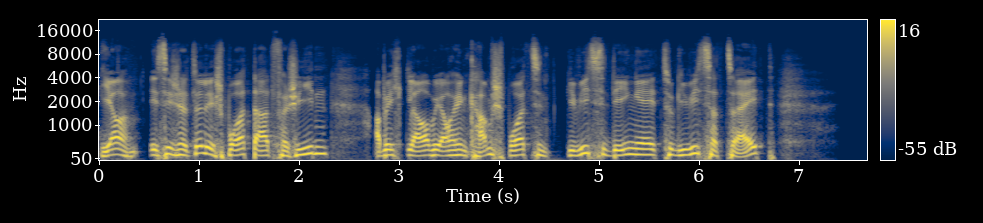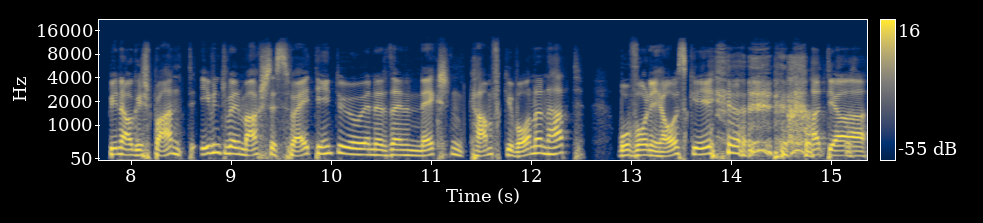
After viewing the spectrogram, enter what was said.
ja, es ist natürlich Sportart verschieden, aber ich glaube, auch im Kampfsport sind gewisse Dinge zu gewisser Zeit. Bin auch gespannt. Eventuell machst du das zweite Interview, wenn er seinen nächsten Kampf gewonnen hat wovon ich ausgehe, hat ja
